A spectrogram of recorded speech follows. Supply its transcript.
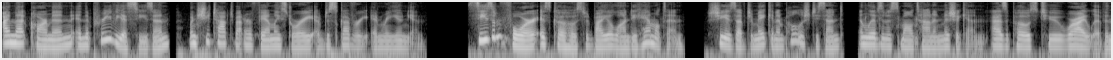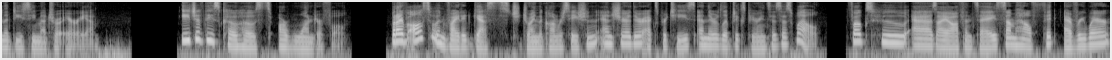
I met Carmen in the previous season when she talked about her family story of discovery and reunion. Season four is co hosted by Yolandi Hamilton. She is of Jamaican and Polish descent and lives in a small town in Michigan, as opposed to where I live in the DC metro area. Each of these co hosts are wonderful. But I've also invited guests to join the conversation and share their expertise and their lived experiences as well. Folks who, as I often say, somehow fit everywhere,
